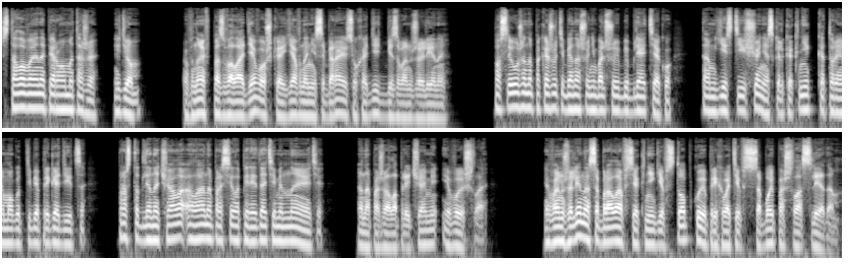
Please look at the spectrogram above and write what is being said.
столовая на первом этаже. Идем. Вновь позвала девушка, явно не собираясь уходить без Эванжелины. «После ужина покажу тебе нашу небольшую библиотеку. Там есть еще несколько книг, которые могут тебе пригодиться. Просто для начала Алана просила передать именно эти». Она пожала плечами и вышла. Эванжелина собрала все книги в стопку и, прихватив с собой, пошла следом.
